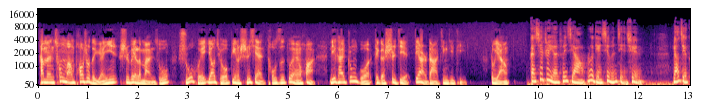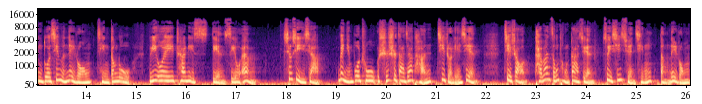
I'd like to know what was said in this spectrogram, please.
他们匆忙抛售的原因是为了满足赎回要求，并实现投资多元化，离开中国这个世界第二大经济体。陆阳。感谢志远分享热点新闻简讯。了解更多新闻内容，请登录 voa chinese 点 com。休息一下，为您播出《时事大家谈》记者连线，介绍台湾总统大选最新选情等内容。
